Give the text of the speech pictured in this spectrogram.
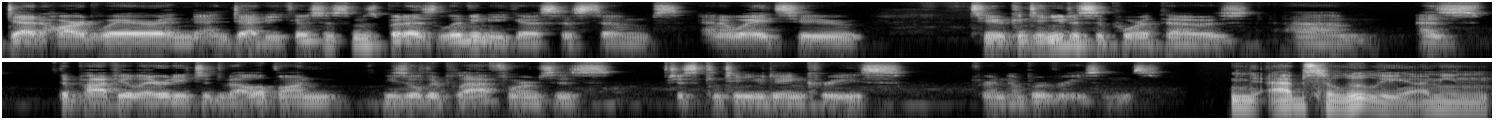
dead hardware and, and dead ecosystems, but as living ecosystems and a way to to continue to support those um, as the popularity to develop on these older platforms has just continued to increase for a number of reasons. Absolutely. I mean,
